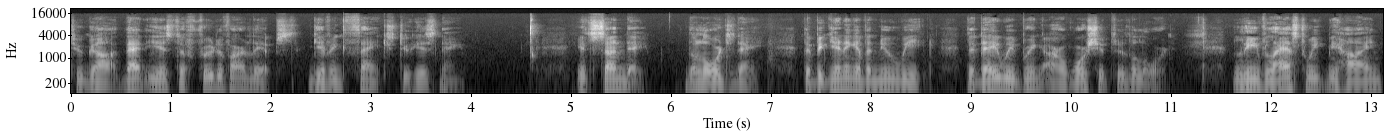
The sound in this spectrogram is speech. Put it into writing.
to God. That is the fruit of our lips, giving thanks to his name. It's Sunday, the Lord's Day, the beginning of a new week, the day we bring our worship to the Lord. Leave last week behind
